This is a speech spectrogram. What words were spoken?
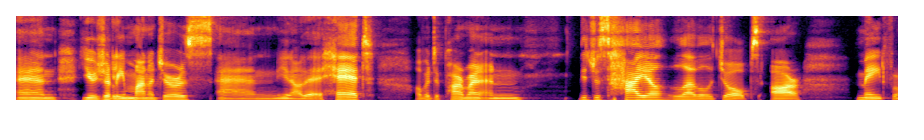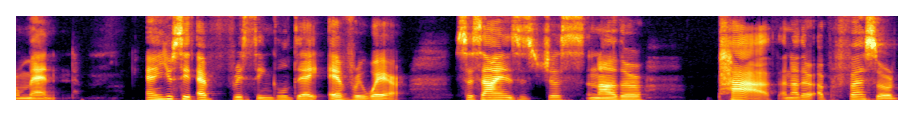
and usually managers and you know the head of a department and the just higher level jobs are made for men. And you see it every single day everywhere. So science is just another path another a professor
